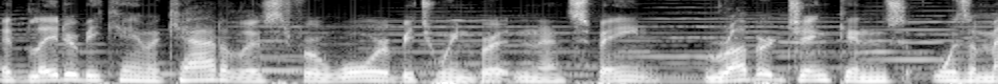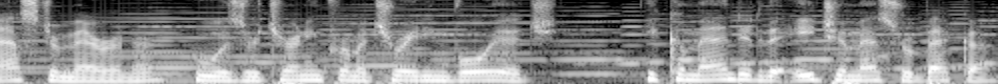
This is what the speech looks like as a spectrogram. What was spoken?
It later became a catalyst for war between Britain and Spain. Robert Jenkins was a master mariner who was returning from a trading voyage. He commanded the HMS Rebecca,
